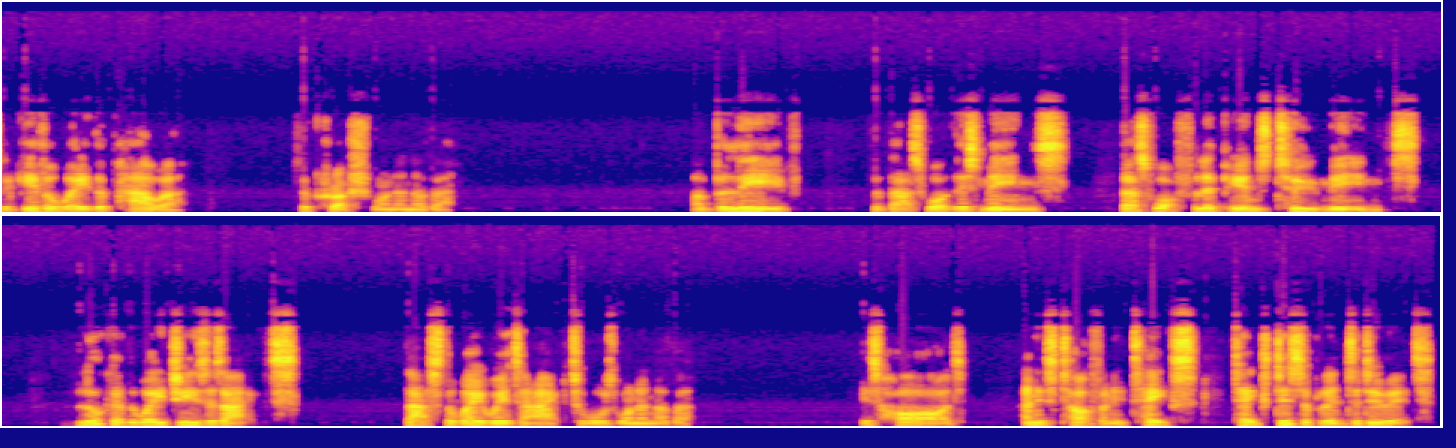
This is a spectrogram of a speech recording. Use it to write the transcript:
To give away the power to crush one another. I believe that that's what this means. That's what Philippians 2 means. Look at the way Jesus acts. That's the way we're to act towards one another. It's hard and it's tough and it takes takes discipline to do it.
